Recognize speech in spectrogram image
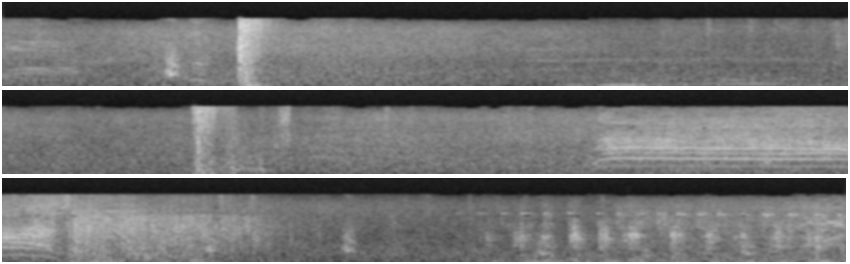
war. Our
